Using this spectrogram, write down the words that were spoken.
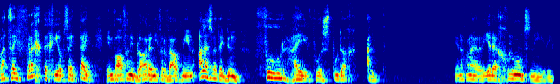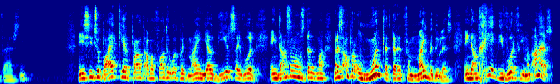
wat sy vrugte gee op sy tyd en waarvan die blare nie verwelk nie en alles wat hy doen voer hy voorspoedig uit. Een of ander rede glo ons nie hierdie vers nie. En jy sien so baie keer praat Abba Vader ook met my en jou deur sy woord en dan sal ons dink maar maar dit is amper onmoontlik dat dit vir my bedoel is en dan gee ek die woord vir iemand anders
